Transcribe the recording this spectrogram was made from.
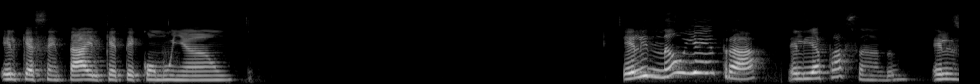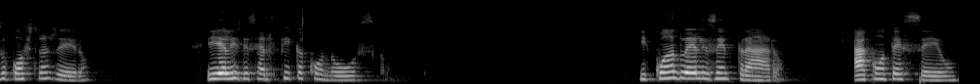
Ele quer sentar, ele quer ter comunhão. Ele não ia entrar, ele ia passando. Eles o constrangeram. E eles disseram: Fica conosco. E quando eles entraram, aconteceu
